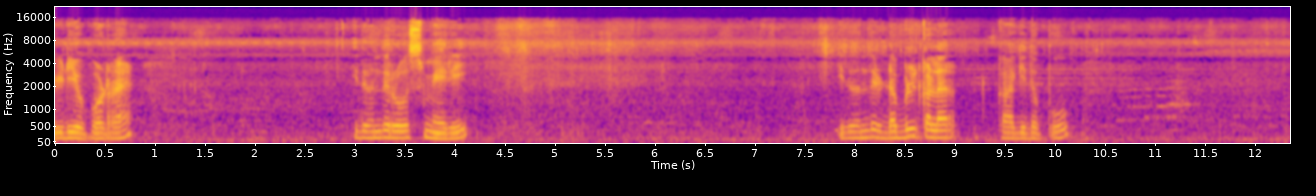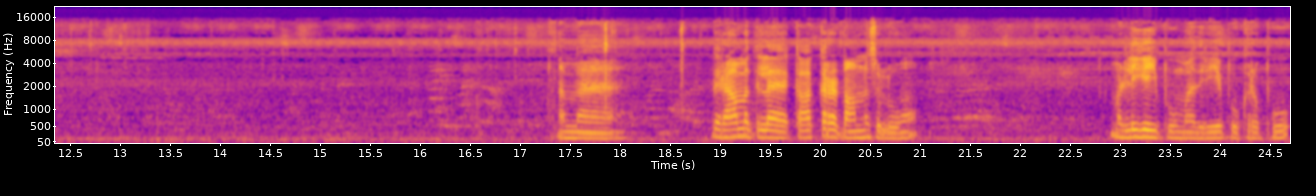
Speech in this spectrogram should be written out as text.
வீடியோ போடுறேன். இது வந்து ரோஸ் மேரி இது வந்து டபுள் கலர் காகிதப்பூ. நம்ம கிராமத்தில் காக்கரட்டான்னு சொல்லுவோம். மல்லிகை பூ மாதிரியே பூக்கிற பூ.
